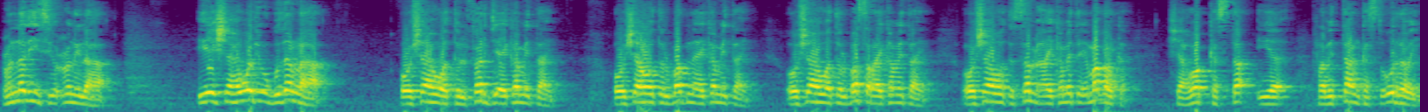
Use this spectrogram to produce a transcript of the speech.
cunadiisii cuni lahaa iyo shahwadii u gudan lahaa oo shahwat lfarji ay ka mid tahay oo shahwat lbatni ay ka mid tahay oo shahwat lbasr ay ka mid tahay oo shahwat samci ay ka mid tahay maqalka shahwo kasta iyo rabitaan kasta uu rabay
